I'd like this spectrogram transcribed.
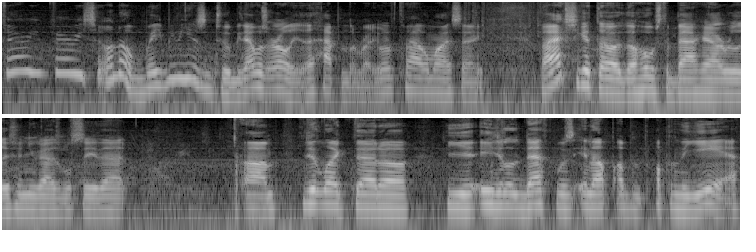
very very soon. Oh no, maybe he isn't tubing. Me that was early. That happened already. What the hell am I saying? But I actually get the the host to back out really soon. You guys will see that. Um, didn't like that. Uh, the Angel of Death was in up up, up in the air.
